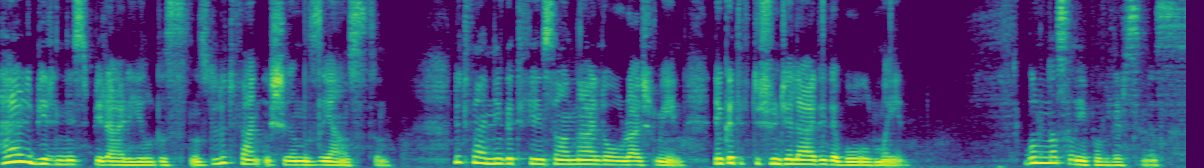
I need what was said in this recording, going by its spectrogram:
Her biriniz birer yıldızsınız. Lütfen ışığınızı yansıtın. Lütfen negatif insanlarla uğraşmayın. Negatif düşüncelerde de boğulmayın. Bunu nasıl yapabilirsiniz?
